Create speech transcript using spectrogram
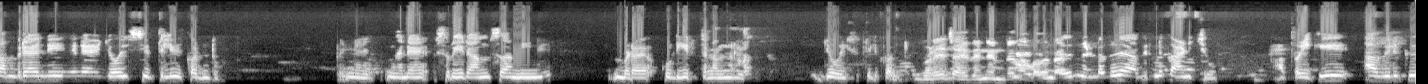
തമ്പുരാനെ ഇങ്ങനെ ജ്യോത്സ്യത്തിൽ കണ്ടു. പിന്നെ ഇങ്ങനെ ശ്രീരാമസ്വാമിന് ഇവിടെ കുടിയിരുത്തണം എന്നുള്ളത് ജ്യോത്സ്യത്തിൽ കണ്ടു. എന്നുള്ളത് അവരിന് കാണിച്ചു. അപ്പോഴേക്ക് അവർക്ക്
